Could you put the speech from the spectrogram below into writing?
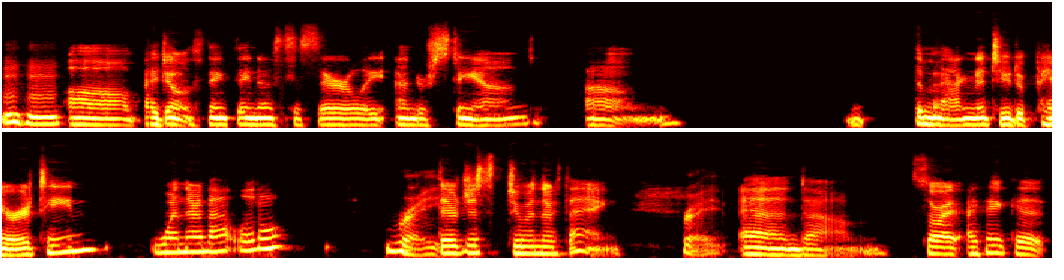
mm-hmm. um, i don't think they necessarily understand um, the magnitude of parenting when they're that little. Right. They're just doing their thing. right. And um, so I, I think it,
